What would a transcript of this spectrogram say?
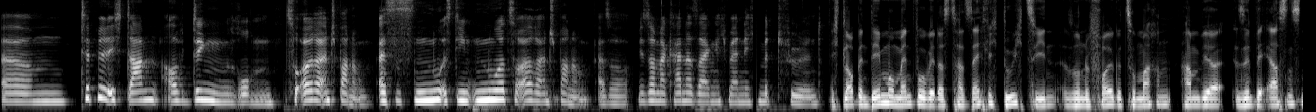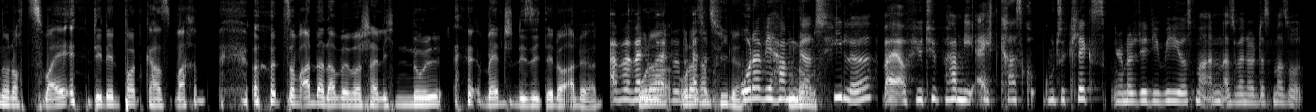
ähm, tippel ich dann auf Dingen rum zu eurer Entspannung. Es ist nur, es dient nur zu eurer Entspannung. Also mir soll mal keiner sagen, ich wäre nicht mitfühlend. Ich glaube, in dem Moment, wo wir das tatsächlich durchziehen, so eine Folge zu machen, haben wir, sind wir erstens nur noch zwei, die den Podcast machen. Und zum anderen haben wir wahrscheinlich null Menschen, die sich den nur anhören. Aber wenn Oder- du halt, oder ganz viele. Oder wir haben knows? ganz viele, weil auf YouTube haben die echt krass gu- gute Klicks. Wenn du dir die Videos mal an, also wenn du das mal so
